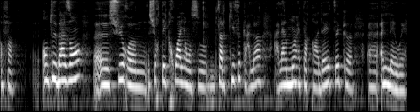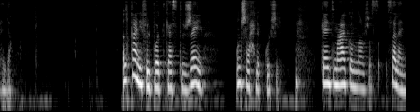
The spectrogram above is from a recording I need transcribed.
enfin en te basant euh, sur euh, sur tes croyances بتركيزك على على معتقداتك euh, اللاواعية. ألقاني في البودكاست الجاي ونشرح لك كل شيء. كانت معاكم نرجس. سلام.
